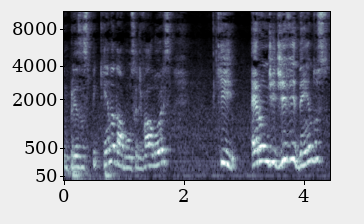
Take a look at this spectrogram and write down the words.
empresas pequenas da bolsa de valores, que eram de dividendos,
